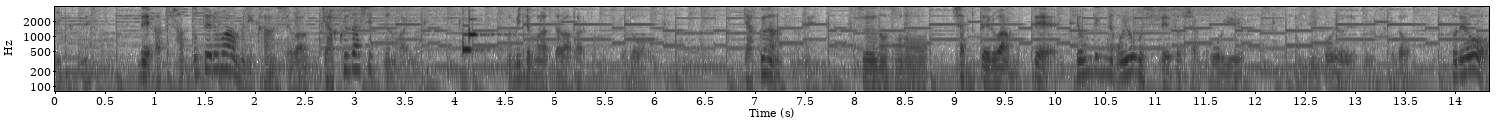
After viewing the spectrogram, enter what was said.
いいですね。であとシャットテールワームに関しては逆差しっていうのがあります、ま、見てもらったら分かると思うんですけど逆なんですよね。普通のそのシャッテルワームって基本的に泳ぐ姿勢としてはこういう感じに泳いでくるんですけどそれを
